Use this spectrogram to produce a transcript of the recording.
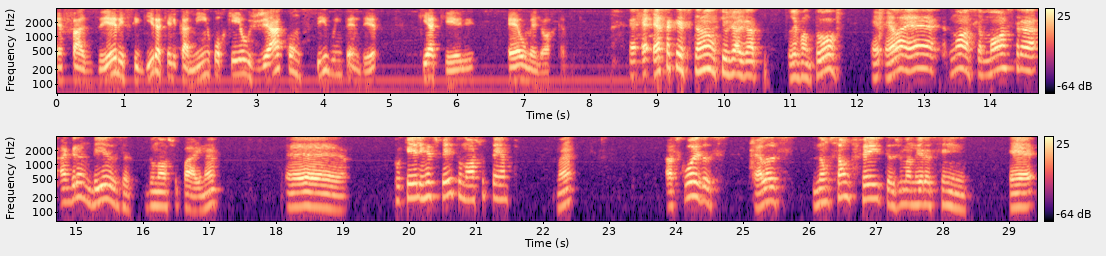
É fazer e seguir aquele caminho porque eu já consigo entender que aquele é o melhor caminho. É, é, essa questão que o já levantou, é, ela é, nossa, mostra a grandeza do nosso Pai, né? É, porque ele respeita o nosso tempo, né? As coisas, elas não são feitas de maneira assim é,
